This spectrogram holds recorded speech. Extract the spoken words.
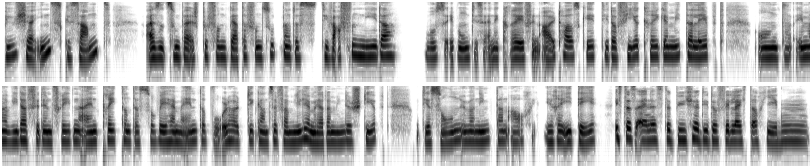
Bücher insgesamt. Also zum Beispiel von Bertha von Suttner, das Die Waffen nieder, wo es eben um diese eine Gräfin Althaus geht, die da vier Kriege miterlebt und immer wieder für den Frieden eintritt und das so vehement, obwohl halt die ganze Familie mehr oder minder stirbt. Und ihr Sohn übernimmt dann auch ihre Idee. Ist das eines der Bücher, die du vielleicht auch jedem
